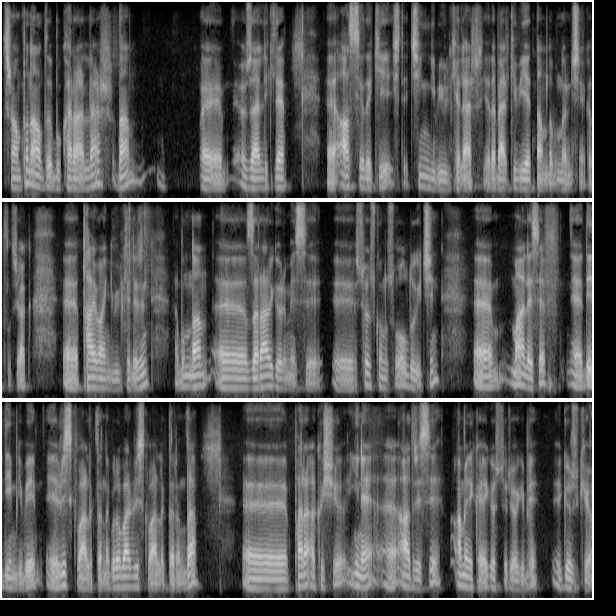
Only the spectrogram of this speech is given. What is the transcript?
Trump'ın aldığı bu kararlardan e, özellikle e, Asya'daki işte Çin gibi ülkeler ya da belki Vietnam da bunların içine katılacak, e, Tayvan gibi ülkelerin bundan e, zarar görmesi e, söz konusu olduğu için e, maalesef e, dediğim gibi e, risk varlıklarında, global risk varlıklarında e, para akışı yine e, adresi Amerika'ya gösteriyor gibi e, gözüküyor.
